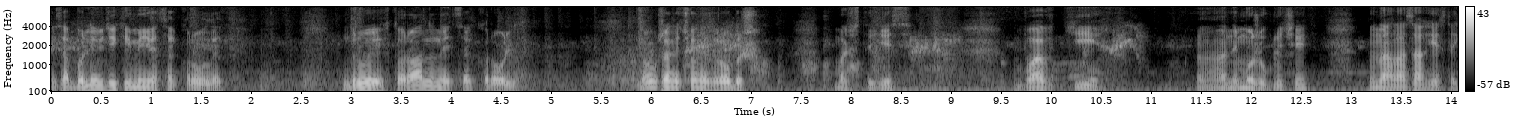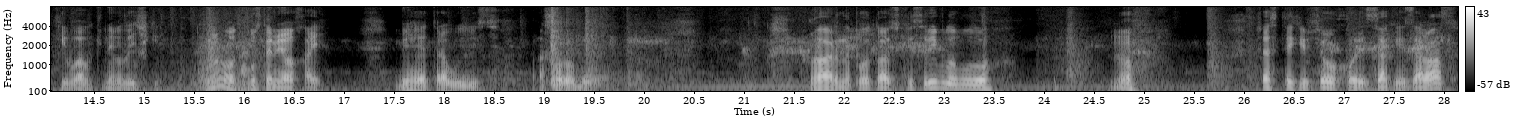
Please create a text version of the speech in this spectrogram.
Заболів тільки мій оце кролик. Другий, хто ранений, це кроль. Ну, вже нічого не зробиш. Бачите, є вавки. Ага, не можу включити. Ну на глазах є такі вавки невеличкі. Ну, от пустимо його, хай бігає траву їсть. А що робити? Гарне полтавське срібло було. Ну, зараз стільки всього ходить всяких зараз,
